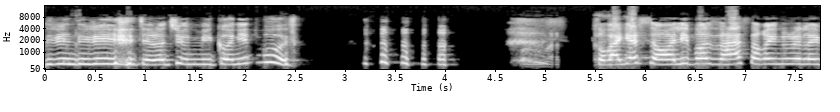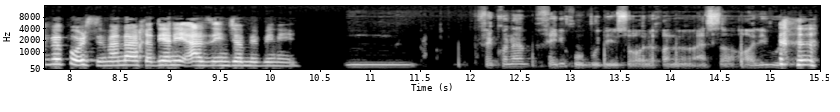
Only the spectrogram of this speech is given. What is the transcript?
دیرین دیرین. چرا چون می‌کنید بود. خب اگر سوالی باز هست آقای نور بپرسید. من در خد... یعنی از اینجا می‌بینید فکر کنم خیلی خوب بود این سوال خانم مسا. عالی بود.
